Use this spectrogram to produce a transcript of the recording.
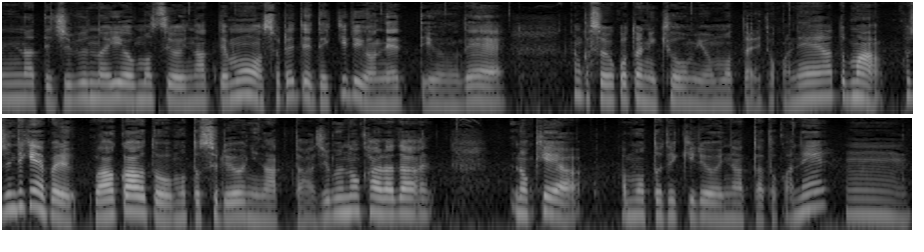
になって自分の家を持つようになってもそれでできるよねっていうのでなんかそういうことに興味を持ったりとかね。あとまあ個人的にはやっぱりワークアウトをもっとするようになった。自分の体のケアがもっとできるようになったとかね。うん。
